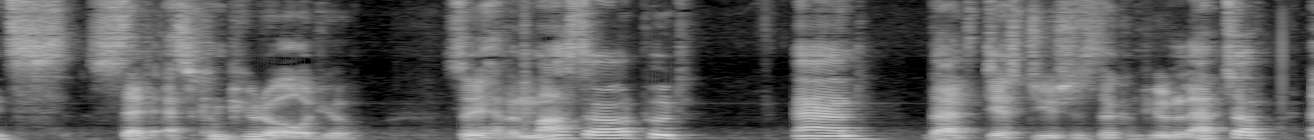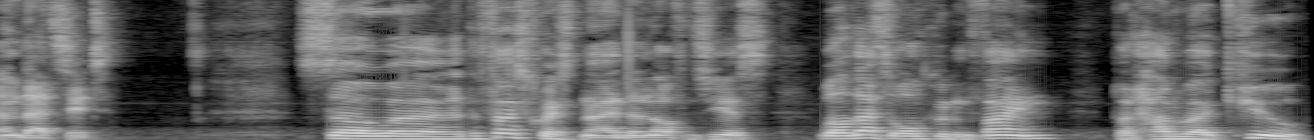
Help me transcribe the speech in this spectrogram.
it's set as computer audio. So you have a master output and that just uses the computer laptop and that's it. So uh, the first question I then often see is, well, that's all good and fine, but how do I cue?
